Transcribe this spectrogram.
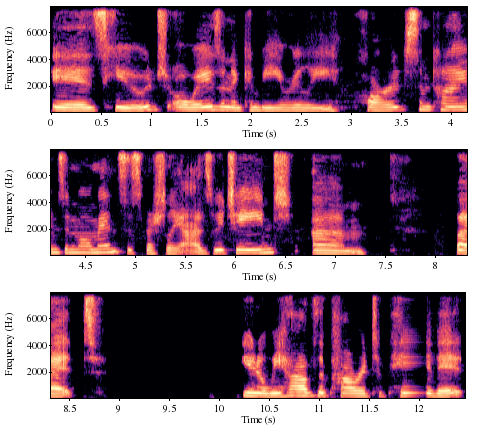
is huge always and it can be really hard sometimes in moments, especially as we change. Um, but, you know, we have the power to pivot,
